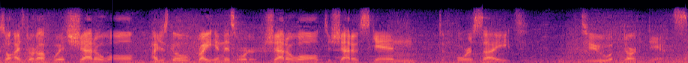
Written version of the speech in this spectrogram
So I start off with Shadow Wall. I just go right in this order. Shadow Wall to Shadow Skin to Foresight to Dark Dance.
